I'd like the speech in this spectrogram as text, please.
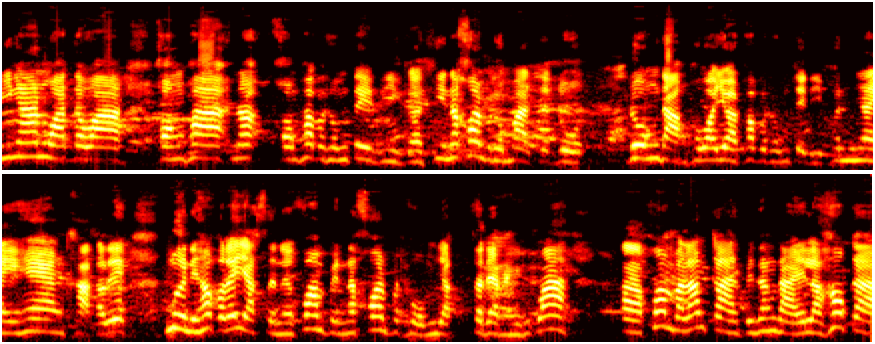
มีงานวัดแต่ว่าของพระนะของพระปฐมเจดีย์ก็ที่นครปฐมอาจจะโดดโด่งดังเพราะว่ายอดพระปฐมเจดีย์เพิ่นใหญ่แห้งค่ะก็เลยมื้อนี้เฮาก็เลยอยากเสนอความเป็นนครปฐมอยากแสดงให้เห็นว่า อ่าความอลังการเป็นจังไดแล้วเฮาก็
